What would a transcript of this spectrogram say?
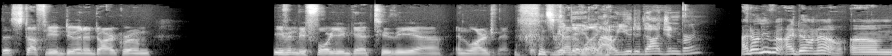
the stuff you do in a dark room. Even before you get to the uh, enlargement, it's Would kind they of like allow you to dodge and burn? I don't even. I don't know. Um,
